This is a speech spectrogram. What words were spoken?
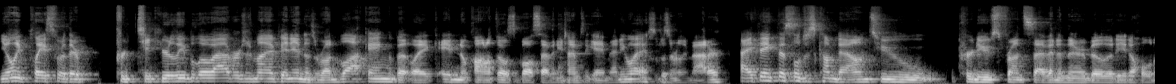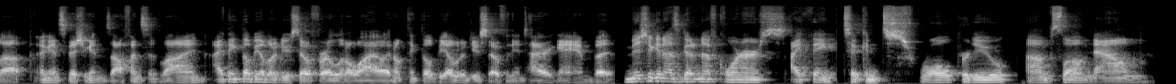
The only place where they're particularly below average, in my opinion, is run blocking. But like Aidan O'Connell throws the ball 70 times a game anyway, so it doesn't really matter. I think this will just come down to Purdue's front seven and their ability to hold up against Michigan's offensive line. I think they'll be able to do so for a little while. I don't think they'll be able to do so for the entire game. But Michigan has good enough corners, I think, to control Purdue, um, slow them down.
